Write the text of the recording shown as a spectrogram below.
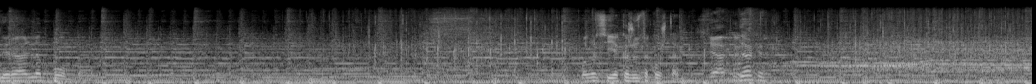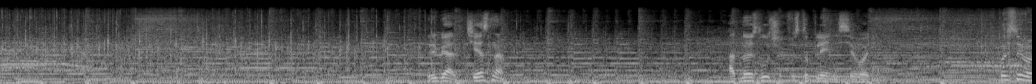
нереальна бомба. Молодці, я кажу також так. Дякую. Дякую. Ребят, честно, одно из лучших выступлений сегодня. Спасибо.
